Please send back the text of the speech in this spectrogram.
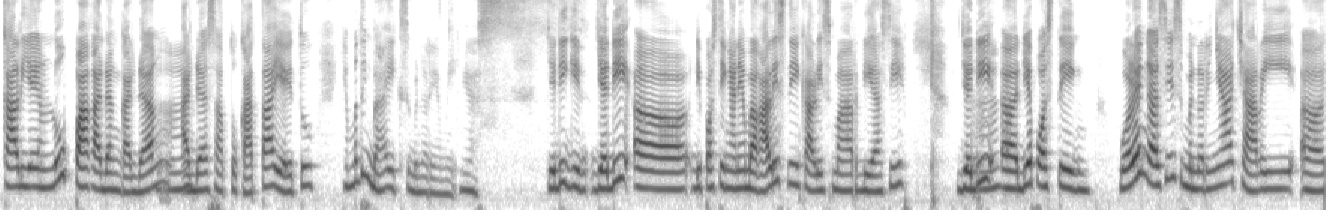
kalian lupa kadang-kadang Mm. ada satu kata yaitu yang penting baik sebenarnya Mi. Yes. Jadi gini, jadi eh, di postingannya Mbak Kalis nih Kalis Mardiasi. Jadi Mm. eh, dia posting boleh nggak sih sebenarnya cari eh,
